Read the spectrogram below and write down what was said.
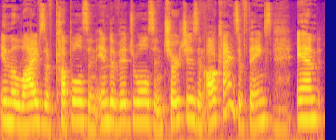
in the lives of couples and individuals and churches and all kinds of things mm-hmm. and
